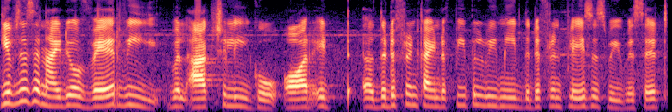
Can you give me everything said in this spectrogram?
gives us an idea of where we will actually go or it uh, the different kind of people we meet the different places we visit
